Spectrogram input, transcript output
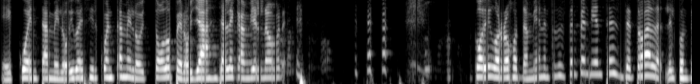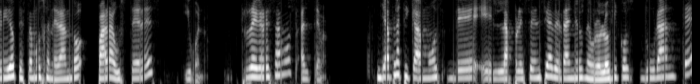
eh, cuéntamelo, iba a decir cuéntamelo y todo, pero ya, ya le cambié el nombre. Código rojo también, entonces estén pendientes de todo el contenido que estamos generando para ustedes. Y bueno, regresamos al tema. Ya platicamos de eh, la presencia de daños neurológicos durante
